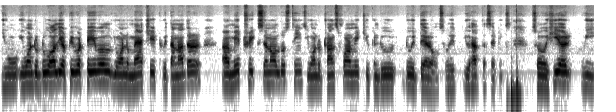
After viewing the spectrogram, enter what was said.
You you want to do all your pivot table you want to match it with another uh, matrix and all those things you want to transform it you can do do it there also. It, you have the settings. So here we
